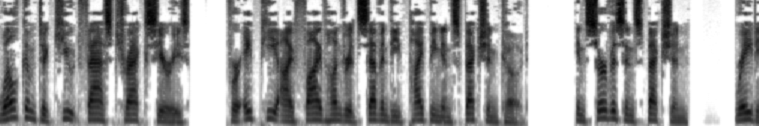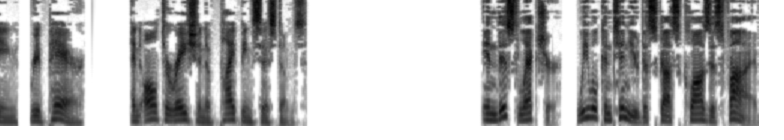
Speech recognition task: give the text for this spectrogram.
Welcome to Cute Fast Track series for API 570 piping inspection code in service inspection, rating, repair, and alteration of piping systems. In this lecture, we will continue discuss clauses 5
